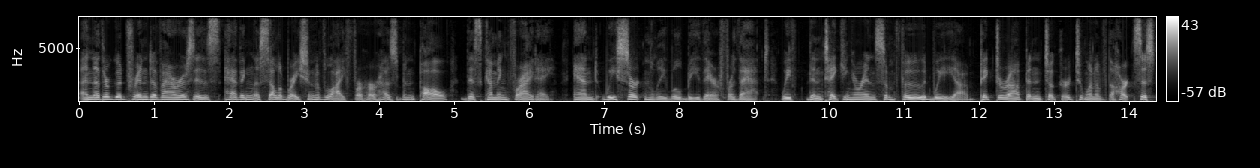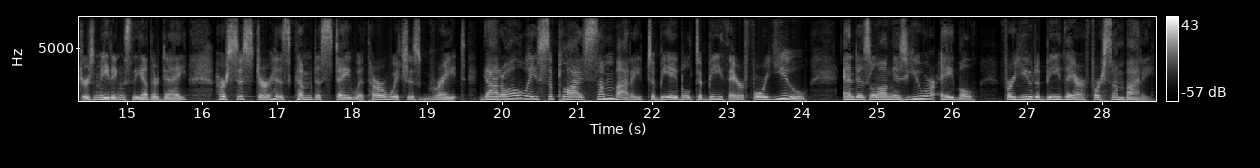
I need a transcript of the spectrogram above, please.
Another good friend of ours is having the celebration of life for her husband, Paul, this coming Friday. And we certainly will be there for that. We've been taking her in some food. We uh, picked her up and took her to one of the Heart Sisters meetings the other day. Her sister has come to stay with her, which is great. God always supplies somebody to be able to be there for you. And as long as you are able, for you to be there for somebody.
